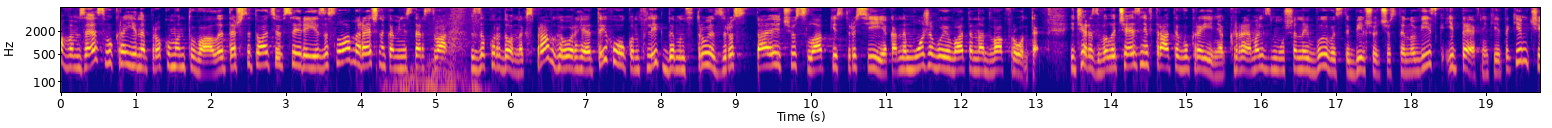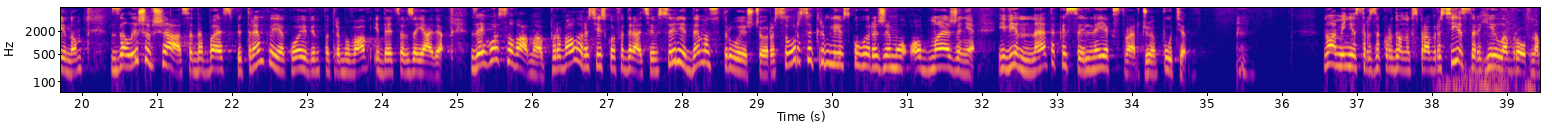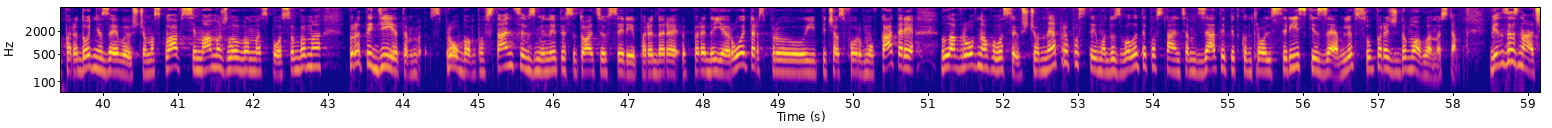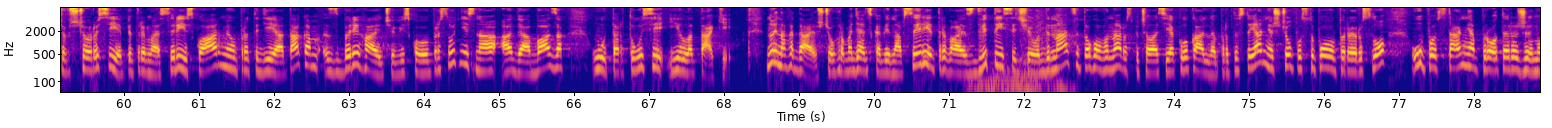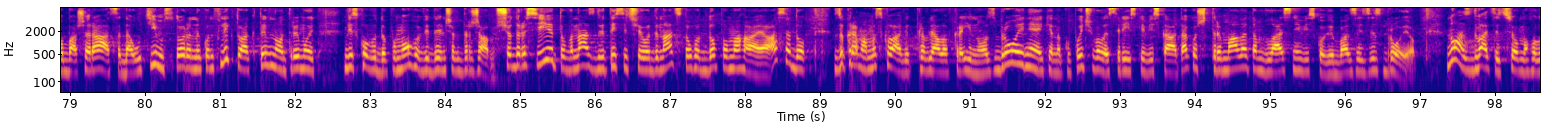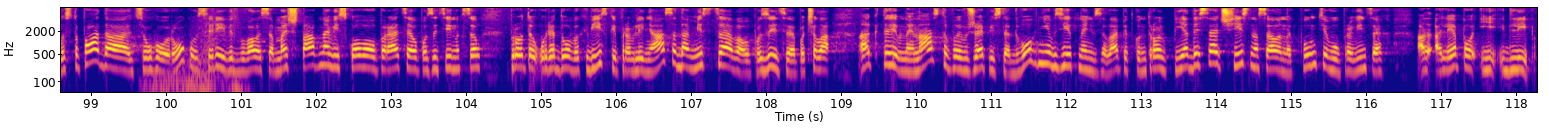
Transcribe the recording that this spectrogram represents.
а в МЗС в Україні прокоментували теж ситуацію в Сирії. За словами речника Міністерства закордонних справ Георгія Тихого, конфлікт демонструє зростаючу слабкість Росії, яка не може воювати на два фронти. І через величезні втрати в Україні Кремль змушений вивести більшу частину військ і техніки. І таким чином, залишивши Асада без підтримки, якої він потребував, ідеться в заяві. За його словами, провал Російської Федерації в Сирії демонструє, що ресурси кремлівського режиму обмежені, і він не такий сильний, як стверджує Путін. Ну а міністр закордонних справ Росії Сергій Лавров напередодні заявив, що Москва всіма можливими способами протидіятиме спробам повстанців змінити ситуацію в Сирії. Передає, Reuters під час форуму в Катарі. Лавров наголосив, що неприпустимо дозволити повстанцям взяти під контроль сирійські землі всупереч домовленостям. Він зазначив, що Росія підтримує сирійську армію протидії атакам, зберігаючи військову присутність на авіабазах у Тартусі і Латакії. Ну і нагадаю, що громадянська війна в Сирії триває з 2011-го. Вона розпочалася як локальне протистояння, що поступово переросло у повстання проти режиму Башара Асада. Утім, сторони конфлікту активно отримують військову допомогу від інших держав. Щодо Росії, то вона з 2011-го допомагає Асаду. Зокрема, Москва відправляла в країну озброєння, яке накопичували сирійські війська, а також тримала там власні військові бази зі зброєю. Ну а з 27 листопада цього року в Сирії відбувалася масштабна військова операція опозиційних сил проти урядових військ і правління Асада. Місцева опозиція почала активний наступ і вже після двох днів зіткнень взяла під контроль 56 населених пунктів у провінціях Алепо і Ідліб.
